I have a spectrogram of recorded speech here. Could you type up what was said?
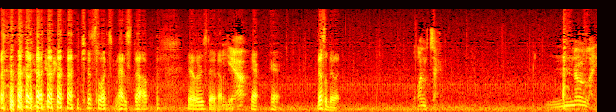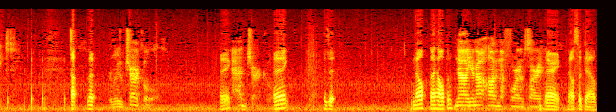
Doing? Just looks messed up. Here, let me stand up. Yeah. Here, here. This'll do it. One second. No light. Uh, oh, look. Remove charcoal. I think. Add charcoal. I think. Is it? No, not helping. No, you're not hot enough for it. I'm sorry. All right, I'll sit down.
